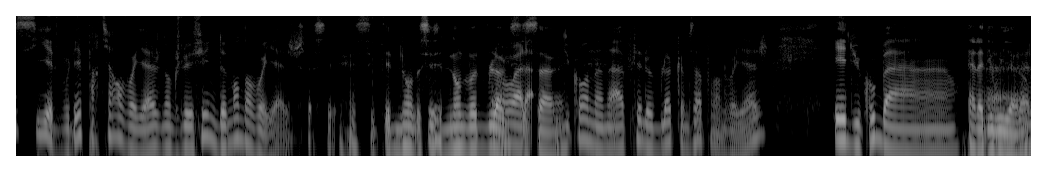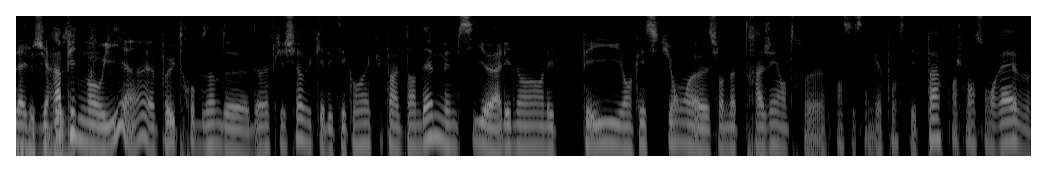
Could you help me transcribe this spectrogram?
si elle voulait partir en voyage. Donc je lui ai fait une demande en voyage. C'était le, le nom de votre blog, Voilà. c'est ça. ouais. Du coup, on en a appelé le blog comme ça pendant le voyage. Et du coup, ben, Elle a dit oui, euh, alors, Elle a je dit suppose. rapidement oui. hein. Elle n'a pas eu trop besoin de, de réfléchir vu qu'elle était convaincue par le tandem, même si euh, aller dans les pays en question euh, sur notre trajet entre France et Singapour, c'était pas franchement son rêve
